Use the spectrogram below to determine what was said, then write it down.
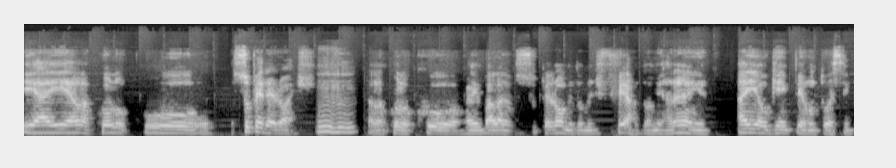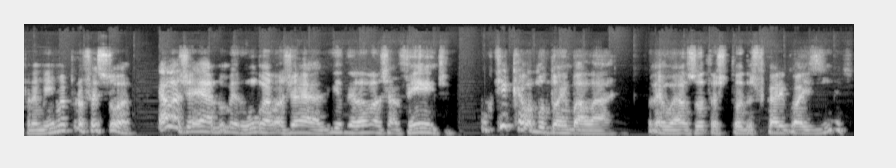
E aí ela colocou super-heróis. Uhum. Ela colocou a embalagem do Super-Homem, do Homem de Ferro, do Homem-Aranha. Aí alguém perguntou assim para mim, mas professor, ela já é a número um, ela já é a líder, ela já vende. Por que, que ela mudou a embalagem? Eu falei, as outras todas ficaram iguaizinhas.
